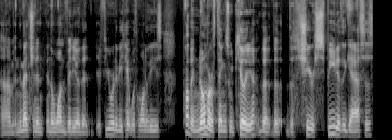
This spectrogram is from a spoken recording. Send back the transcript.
Um, and they mentioned in, in the one video that if you were to be hit with one of these, probably a number of things would kill you. The, the, the sheer speed of the gases,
